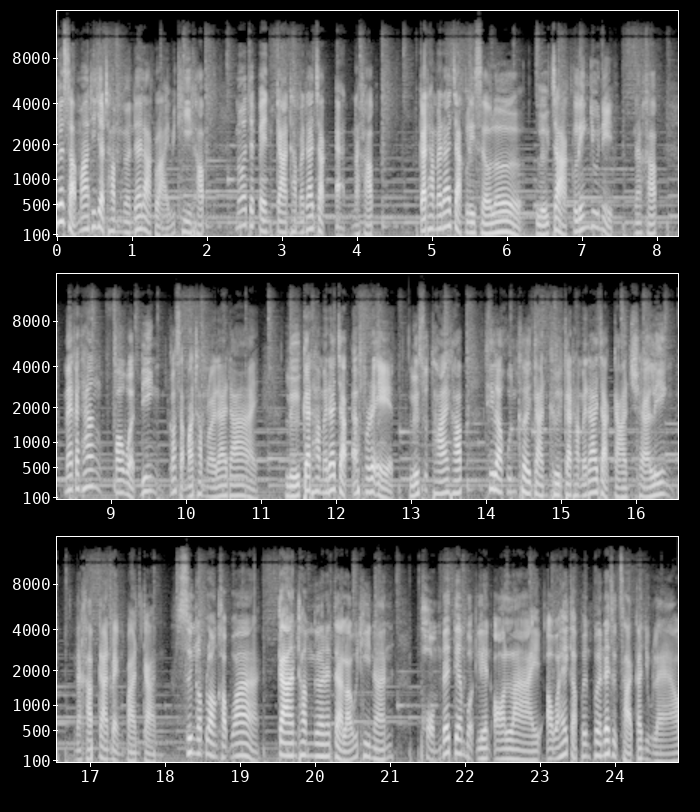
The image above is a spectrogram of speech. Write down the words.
พื่อนๆ สามารถที่จะทำเงินได้หลากหลายวิธีครับ ไม่ว่าจะเป็นการทำรายได้จากแอดนะครับ การทำรายได้จากรีเซลเลอร์หรือจาก Link Unit นะครับ แม้กระทั่ง forwarding ก็สามารถทำรายได้ได้ หรือการทำรายได้จาก affiliate หรือสุดท้ายครับที่เราคุ้นเคยกันคือการทำรายได้จากการ sharing นะครับการแบ่งปันกัน ซึ่งรับรองครับว่าการทำเงินในแต่ละวิธีนั้น ผมได้เตรียมบทเรียนออนไลน์เอาไว้ให้กับเพื่อนๆได้ศึกษากันอยู่แล้ว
